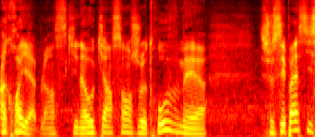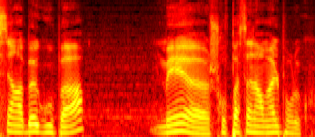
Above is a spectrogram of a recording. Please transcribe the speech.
incroyable, hein, ce qui n'a aucun sens je trouve, mais euh, je sais pas si c'est un bug ou pas, mais euh, je trouve pas ça normal pour le coup.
